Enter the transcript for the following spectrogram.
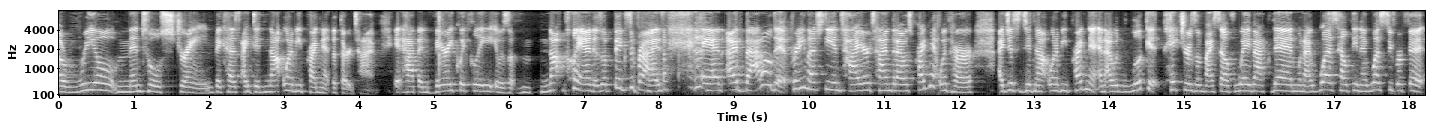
a real mental strain because I did not want to be pregnant the third time. It happened very quickly. It was not planned. It was a big surprise. and I battled it pretty much the entire time that I was pregnant with her. I just did not want to be pregnant. And I would look at pictures of myself way back then when I was healthy and I was super fit.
